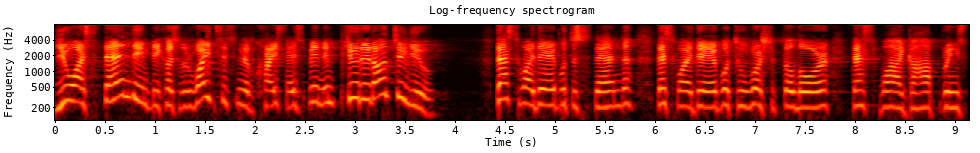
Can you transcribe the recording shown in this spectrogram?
You are standing because the righteousness of Christ has been imputed unto you. That's why they're able to stand. That's why they're able to worship the Lord. That's why God brings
